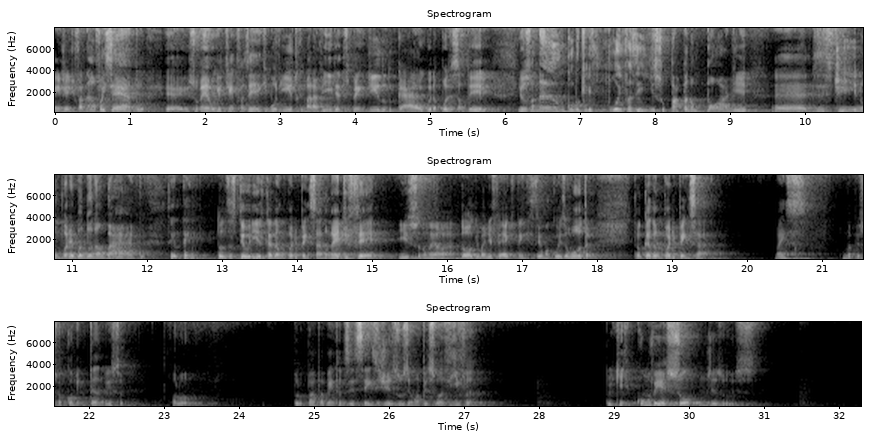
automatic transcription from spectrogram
Tem gente que fala: não, foi certo, é isso mesmo que ele tinha que fazer, que bonito, que maravilha, desprendido do cargo, da posição dele. E outros falam: não, como que ele foi fazer isso? O Papa não pode é, desistir, não pode abandonar o barco. Tem todas as teorias, cada um pode pensar, não é de fé, isso não é uma dogma de fé que tem que ser uma coisa ou outra. Então cada um pode pensar. Mas uma pessoa comentando isso falou: para o Papa Bento XVI, Jesus é uma pessoa viva, porque ele conversou com Jesus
